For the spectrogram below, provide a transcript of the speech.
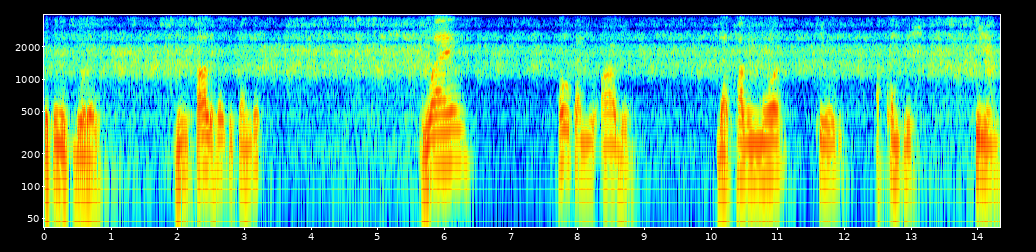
within its borders needs all the help it can get. Why, how can you argue that having more skilled, accomplished, trained,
